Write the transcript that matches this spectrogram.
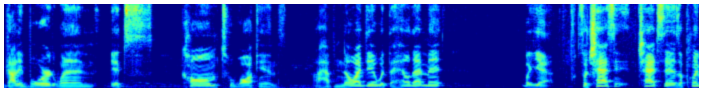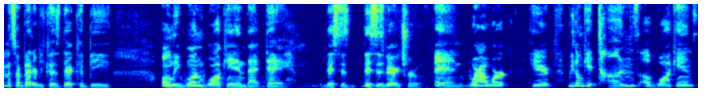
got it bored when it's calm to walk ins. I have no idea what the hell that meant. But yeah, so Chad, Chad says appointments are better because there could be only one walk-in that day. This is this is very true. And where I work here, we don't get tons of walk-ins.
